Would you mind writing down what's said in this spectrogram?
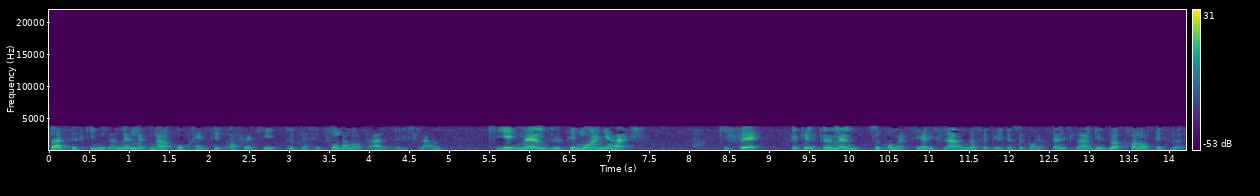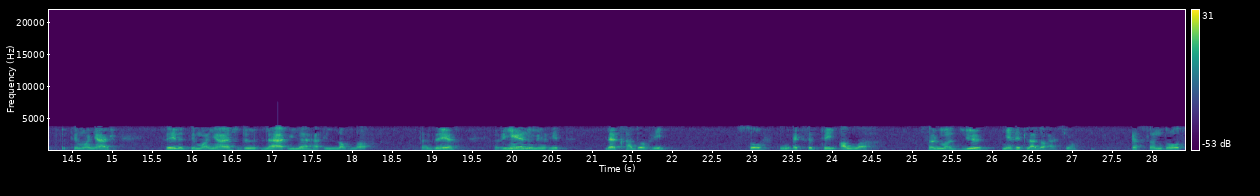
ça c'est ce qui nous amène maintenant au principe en fait qui est le principe fondamental de l'islam, qui est même le témoignage qui fait que quelqu'un même se convertit à l'islam, lorsque quelqu'un se convertit à l'islam, il doit prononcer ce, témoignage, c'est le témoignage de La ilaha illallah. C'est-à-dire, rien ne mérite d'être adoré, sauf ou excepté Allah. Seulement Dieu mérite l'adoration. Personne d'autre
